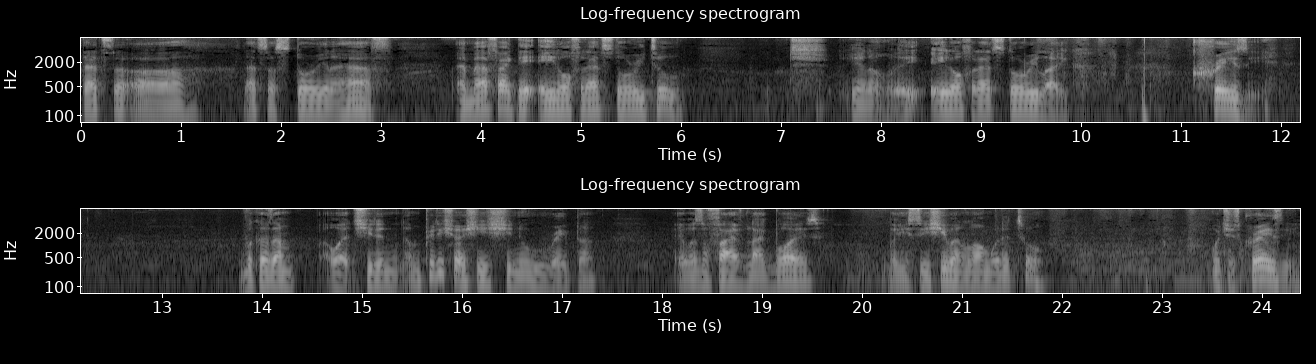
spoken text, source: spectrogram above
that's a uh, that's a story and a half. And matter of fact, they ate off of that story too. You know, they ate off of that story like crazy. Because I'm what she didn't. I'm pretty sure she she knew who raped her. It wasn't five black boys, but you see, she went along with it too which is crazy.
